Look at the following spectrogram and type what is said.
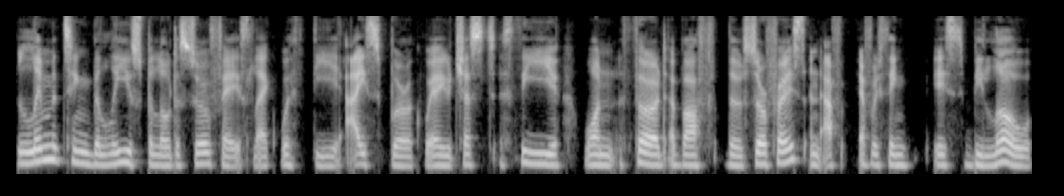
limiting beliefs below the surface, like with the iceberg, where you just see one third above the surface and everything is below.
